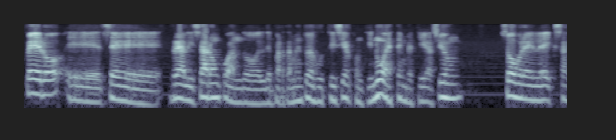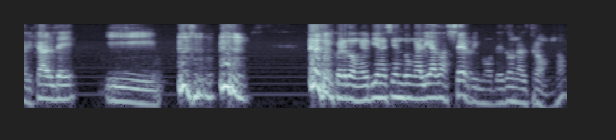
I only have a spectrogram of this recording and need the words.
pero eh, se realizaron cuando el Departamento de Justicia continúa esta investigación sobre el exalcalde y perdón, él viene siendo un aliado acérrimo de Donald Trump, ¿no?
